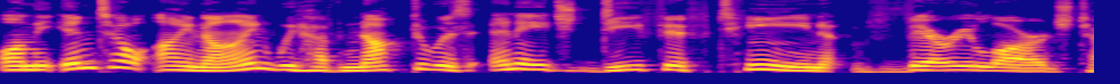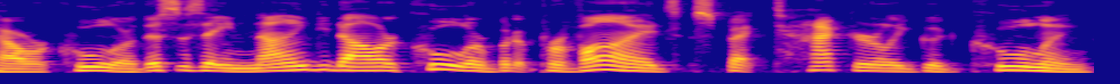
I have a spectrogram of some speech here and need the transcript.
On the Intel i9, we have Noctua's NH-D15 very large tower cooler. This is a $90 cooler, but it provides spectacularly good cooling.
